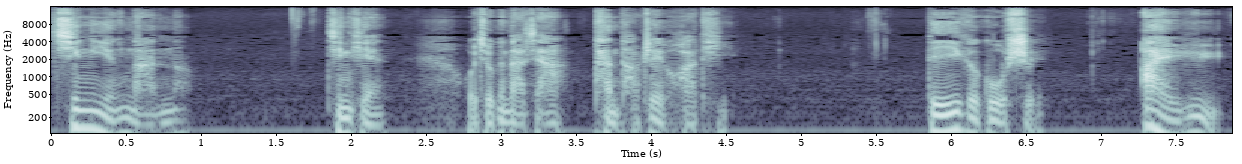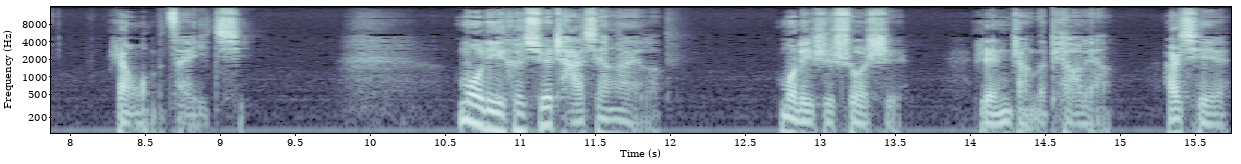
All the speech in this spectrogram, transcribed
经营难呢？今天我就跟大家探讨这个话题。第一个故事，爱欲让我们在一起。茉莉和薛茶相爱了。茉莉是硕士，人长得漂亮，而且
